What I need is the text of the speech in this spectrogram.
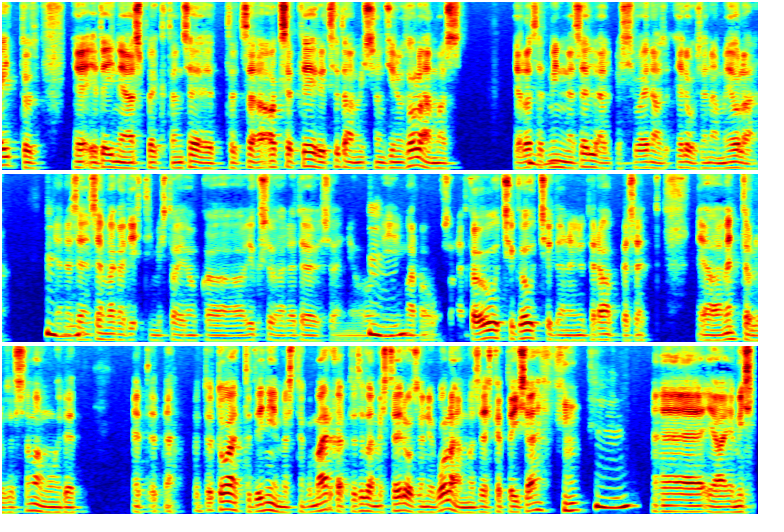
käitud. ja, ja teine aspekt on see, et, et sa aktsepteerid seda, mis on sinus olemas. ja lased mhm. minna sellel, mis su elus enam ei ole ja no see, see on väga tihti, mis toimub ka üks-ühele töös on ju mm, -hmm. nii ma usun, et ka coach'i, coach'id on ju teraapias, et. ja mentorluses samamoodi, et, et, et noh, toetada inimest nagu märgata seda, mis ta elus on juba olemas, ehk et ta ise mm. -hmm. ja, ja mis,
